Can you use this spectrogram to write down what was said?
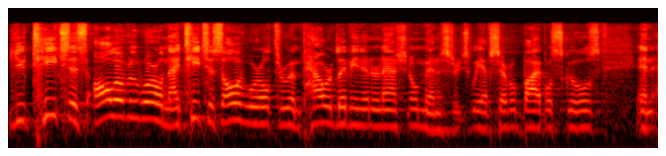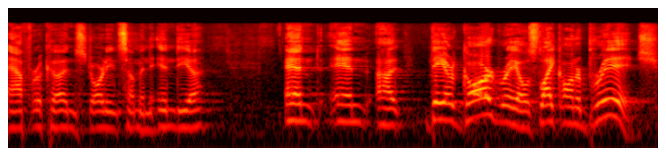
you teach this all over the world, and I teach this all over the world through Empowered Living International Ministries. We have several Bible schools in Africa and starting some in India. And, and uh, they are guardrails like on a bridge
